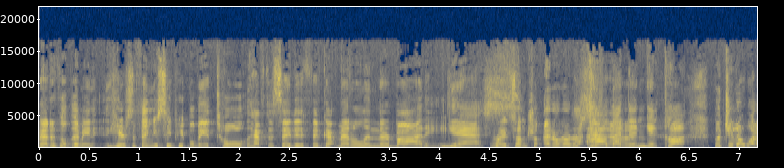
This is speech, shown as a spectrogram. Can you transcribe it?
Medical. I mean, here's the thing: you see people be told have to say that if they've got metal in their body, Yes. right. So I'm. Tr- I don't understand how that didn't get caught. But you know what?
